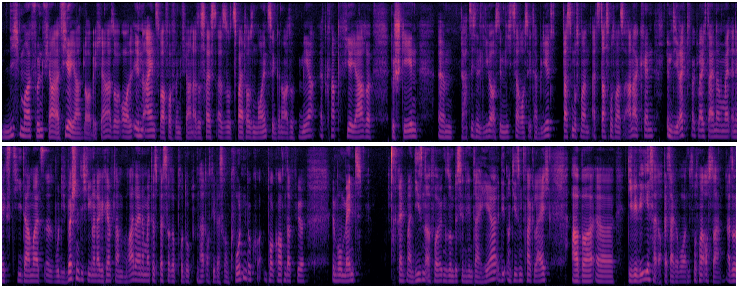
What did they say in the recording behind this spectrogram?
nicht mal fünf Jahren, also vier Jahren, glaube ich, ja. Also All in 1 war vor fünf Jahren. Also das heißt also 2019, genau, also mehr als knapp vier Jahre bestehen. Ähm, da hat sich eine Liga aus dem Nichts heraus etabliert. Das muss man, als das muss man es anerkennen. Im Direktvergleich Dynamite NXT damals, äh, wo die wöchentlich gegeneinander gekämpft haben, war Dynamite das bessere Produkt und hat auch die besseren Quoten bekommen dafür. Im Moment rennt man diesen Erfolgen so ein bisschen hinterher und diesem Vergleich. Aber äh, die WWE ist halt auch besser geworden, das muss man auch sagen. Also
